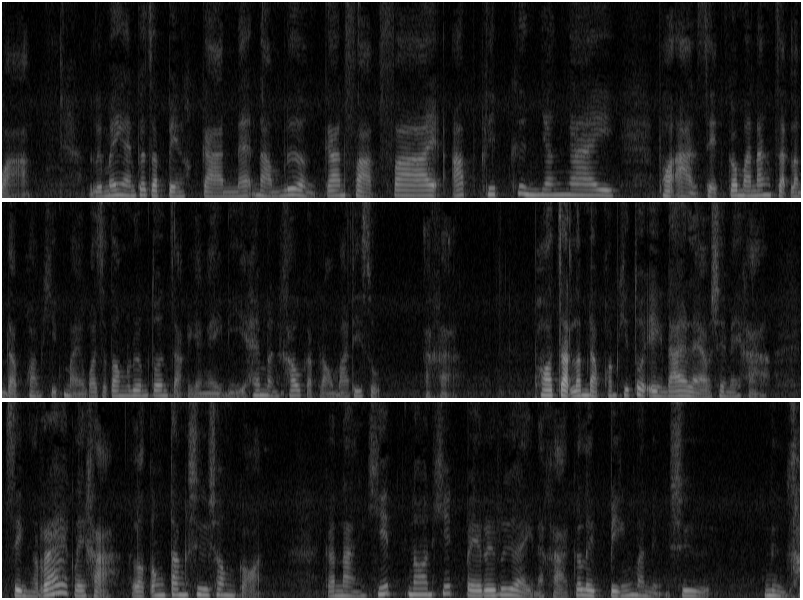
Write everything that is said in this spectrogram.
กว่า หรือไม่งั้นก็จะเป็นการแนะนำเรื่องการฝากไฟล์อัพคลิปขึ้นยังไง พออ่านเสร็จก็มานั่งจัดลำดับความคิดใหม่ว่าจะต้องเริ่มต้นจากยังไงดี ให้มันเข้ากับเรามากที่สุดนะคะพอจัดลำดับความคิดตัวเองได้แล้วใช่ไหมคะ สิ่งแรกเลยค่ะ เราต้องตั้งชื่อช่องก่อน ก็นั่งคิดนอนคิดไปเรื่อยๆนะคะ ก็เลยปิ๊งมาหนึ่งชื่อหนึ่งค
